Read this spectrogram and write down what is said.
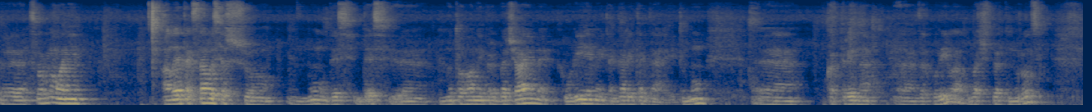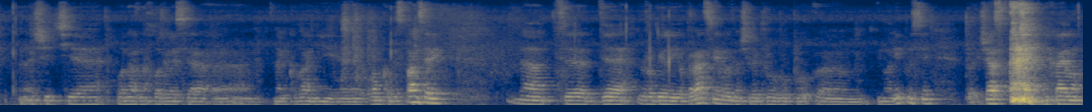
е, сформовані. Але так сталося, що ну, десь, десь е, ми того не передбачаємо, хворіємо і так далі. І так далі. І тому е, Катерина е, захворіла у 24-му році. Значить, е, вона знаходилася е, на лікуванні е, в онкодиспансері, е, де робили їй операцію, визначили другу групу е, інвалідності. В той час Михайло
